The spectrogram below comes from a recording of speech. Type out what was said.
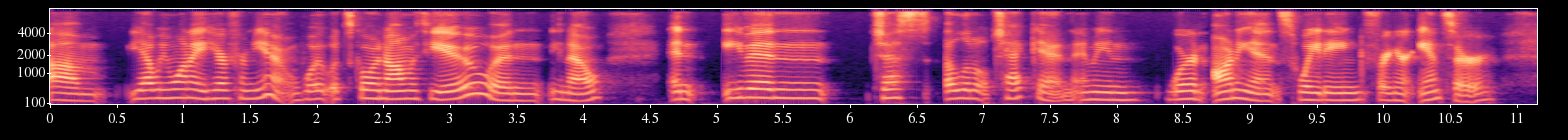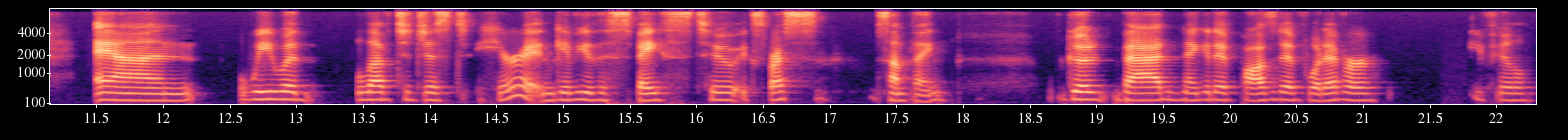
um, yeah, we want to hear from you. What, what's going on with you? And, you know, and even just a little check in. I mean, we're an audience waiting for your answer, and we would love to just hear it and give you the space to express something good, bad, negative, positive, whatever you feel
